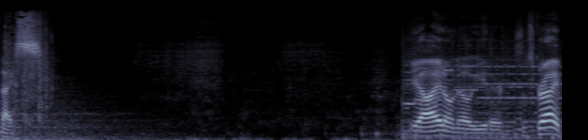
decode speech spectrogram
Nice. Yeah, I don't know either. Subscribe.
